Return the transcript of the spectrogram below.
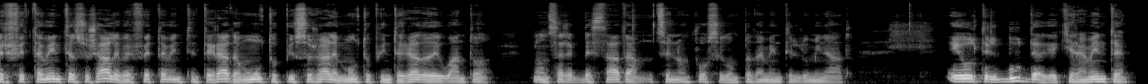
perfettamente sociale, perfettamente integrata, molto più sociale e molto più integrata di quanto non sarebbe stata se non fosse completamente illuminato. E oltre il Buddha, che chiaramente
